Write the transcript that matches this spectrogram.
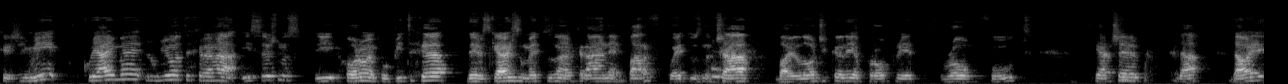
кажи ми, коя им е любимата храна? И всъщност и хора ме попитаха да им разкажеш за метода на хранене BARF, което означава Biologically Appropriate Raw Food. Така че, да, давай,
